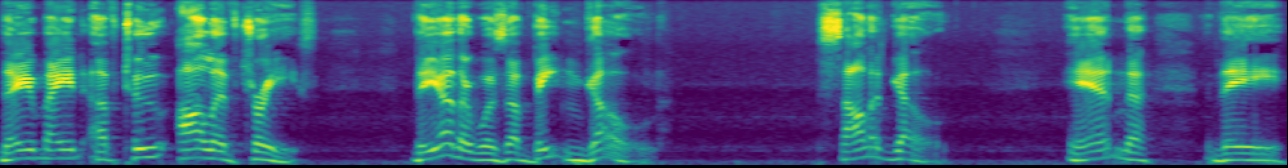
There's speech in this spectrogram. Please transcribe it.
They're made of two olive trees. The other was of beaten gold, solid gold in uh, the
